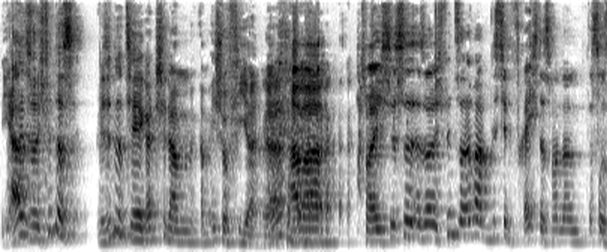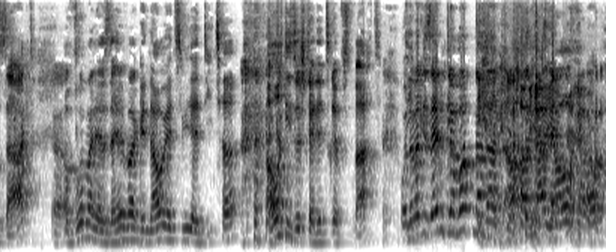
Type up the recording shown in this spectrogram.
Ja, also ich finde das wir sind uns hier ganz schön am, am Echauffieren, ne? aber, aber ich, also ich finde es auch immer ein bisschen frech, dass man dann das so sagt, ja. obwohl man ja selber genau jetzt wie der Dieter auch diese Städtetrips macht. Und aber dieselben Klamotten dann hat. Ja, auch, ja, ja, auch,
